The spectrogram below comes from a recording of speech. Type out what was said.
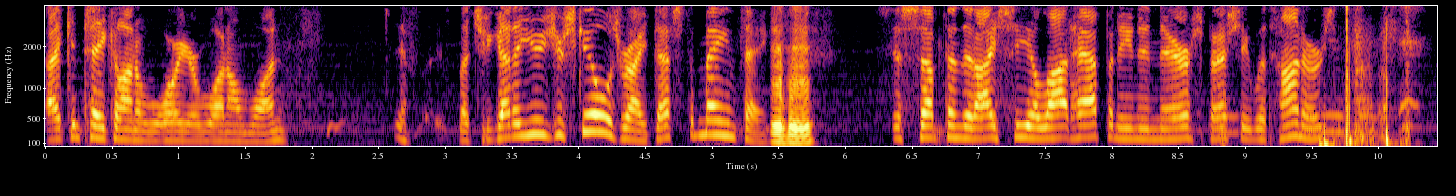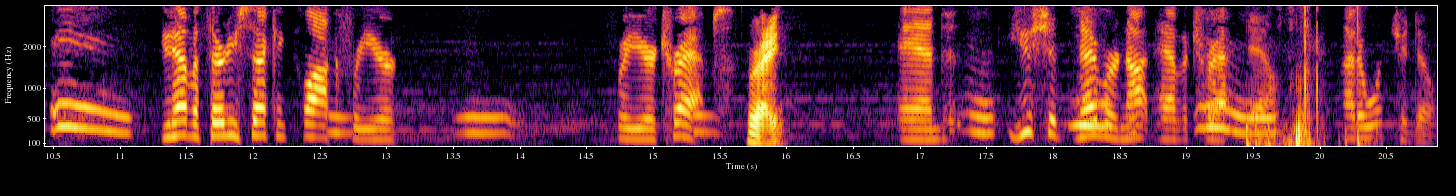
I can take on a warrior one on one. If but you got to use your skills right. That's the main thing. Mm-hmm. It's just something that I see a lot happening in there, especially with hunters. You have a 30 second clock for your for your traps. Right. And you should never not have a trap down, no matter what you're doing.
